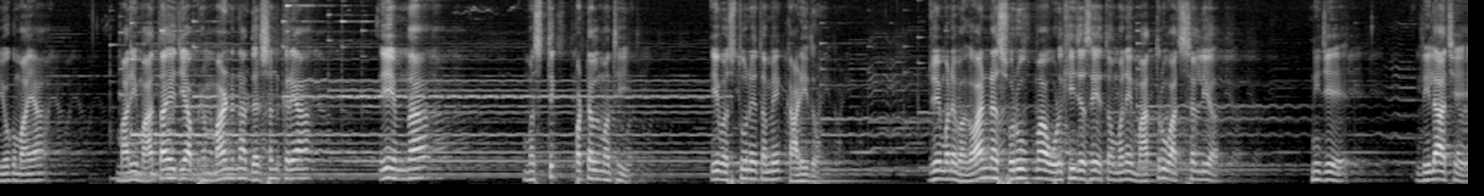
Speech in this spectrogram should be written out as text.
યોગ માયા મારી માતાએ જે આ બ્રહ્માંડના દર્શન કર્યા, એ એમના મસ્તિષ્ક પટલમાંથી એ વસ્તુને તમે કાઢી દો. જો એ મને ભગવાનના સ્વરૂપમાં ઓળખી જશે, તો મને માતૃવાત્સલ્યની જે લીલા છે,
